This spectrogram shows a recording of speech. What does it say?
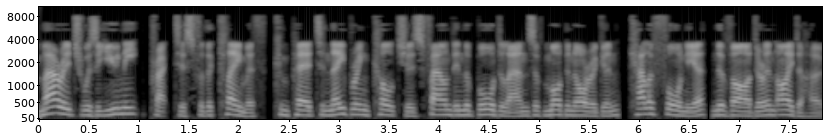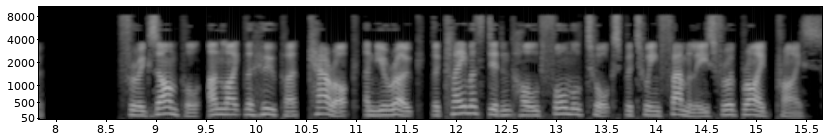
Marriage was a unique practice for the Klamath, compared to neighboring cultures found in the borderlands of modern Oregon, California, Nevada and Idaho. For example, unlike the Hupa, Karok, and Yurok, the Klamath didn't hold formal talks between families for a bride price.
